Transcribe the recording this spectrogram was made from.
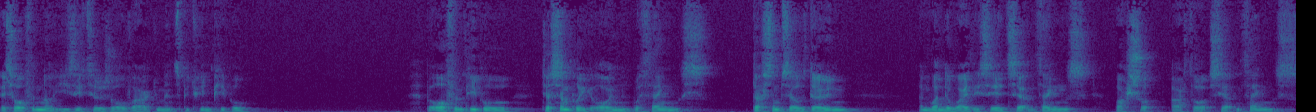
It's often not easy to resolve arguments between people, but often people just simply get on with things, dust themselves down, and wonder why they said certain things or, or thought certain things.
